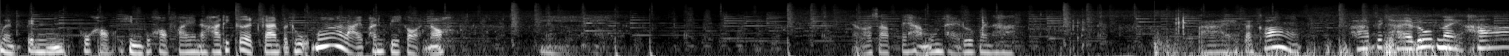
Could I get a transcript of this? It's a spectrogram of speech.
เหมือนเป็นภูเขาหินภูเขาไฟนะคะ ที่เกิดการประทุเมื่อหลายพันปีก่อนเนาะเดี๋ยวเราจะไปหามุมถ่ายรูปกันนะคะ ไปตากล้องพาไปถ่ายรูปหน่อยค่ะ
